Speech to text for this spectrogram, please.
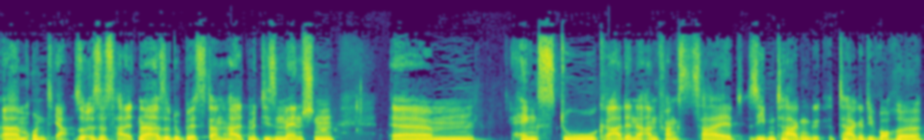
Ähm, und ja, so ist es halt, ne? Also du bist dann halt mit diesen Menschen, ähm, hängst du gerade in der Anfangszeit sieben Tage, Tage die Woche,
